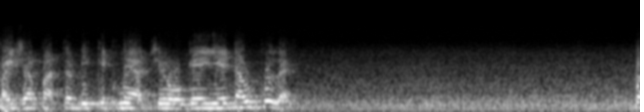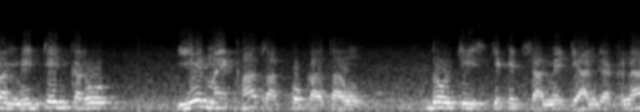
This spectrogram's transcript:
पैसा पात्र भी कितने अच्छे हो गए, ये डाउटफुल है। पर मेंटेन करो, ये मैं खास आपको कहता हूँ, दो चीज़ चिकित्सा में ध्यान रखना,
